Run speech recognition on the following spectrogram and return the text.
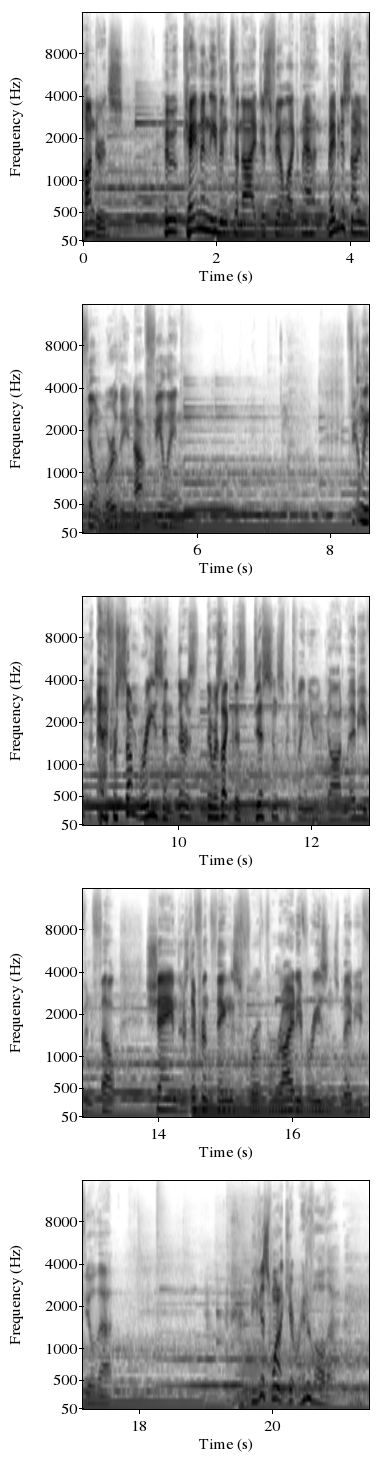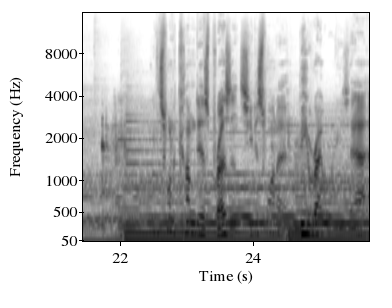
hundreds, who came in even tonight just feeling like, man, maybe just not even feeling worthy, not feeling, feeling for some reason there was there was like this distance between you and God. Maybe even felt shame. There's different things for a variety of reasons. Maybe you feel that. But you just want to get rid of all that. You just want to come to his presence. You just want to be right he's at.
